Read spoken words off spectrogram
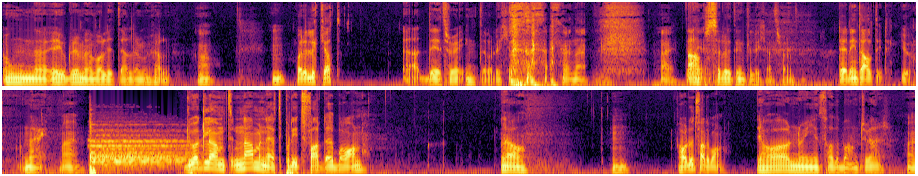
hon eh, jag gjorde det med var lite äldre än mig själv. Ja. Mm. Var det lyckat? Ja, det tror jag inte var lyckat. Nej. Nej, det är, Absolut inte lyckat tror jag inte. det är det inte alltid ju. Nej. Nej. Du har glömt namnet på ditt fadderbarn. Ja, Mm. Har du ett fadderbarn? jag har nog inget fadderbarn tyvärr. Ja,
